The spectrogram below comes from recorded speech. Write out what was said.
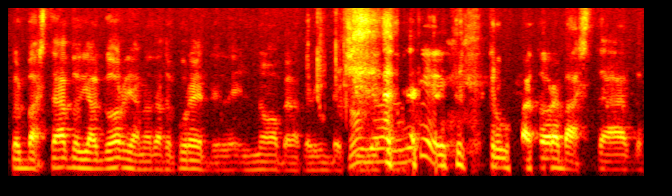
quel bastardo di Al Gore gli hanno dato pure il, il Nobel a quell'imbecille. Truffatore bastardo.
